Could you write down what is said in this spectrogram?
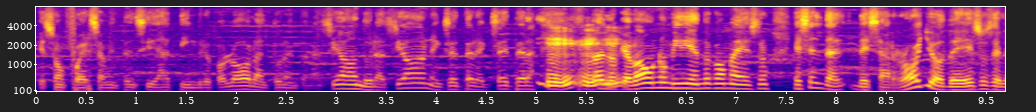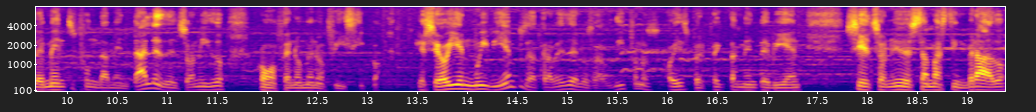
que son fuerza intensidad, timbre color, altura, entonación, duración, etcétera, etcétera. Entonces lo que va uno midiendo como maestro es el desarrollo de esos elementos fundamentales del sonido como fenómeno físico que se oyen muy bien, pues a través de los audífonos oyes perfectamente bien si el sonido está más timbrado,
